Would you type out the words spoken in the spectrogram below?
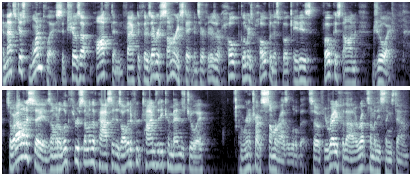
And that's just one place. It shows up often. In fact, if there's ever summary statements or if there's a hope, glimmers of hope in this book, it is focused on joy. So, what I want to say is, I'm going to look through some of the passages, all the different times that he commends joy, and we're going to try to summarize a little bit. So, if you're ready for that, I wrote some of these things down.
